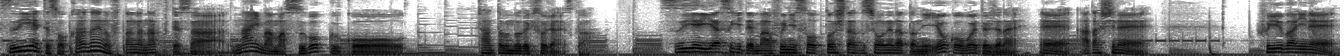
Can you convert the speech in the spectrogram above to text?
水泳ってそう、体への負担がなくてさ、ないまますごくこう、ちゃんと運動できそうじゃないですか。水泳嫌すぎてマフにそっとした少年だったのによく覚えてるじゃない。ええ、私ね、冬場にね、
